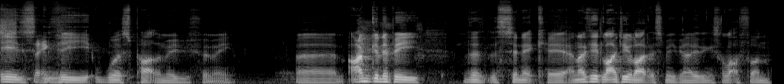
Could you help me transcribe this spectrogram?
is thing. the worst part of the movie for me. Um, I'm going to be the the cynic here, and I did I do like this movie. I think it's a lot of fun,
